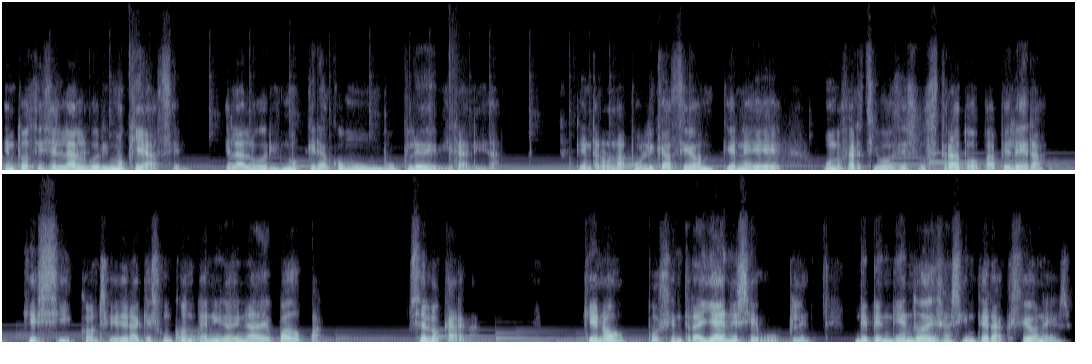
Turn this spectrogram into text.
Entonces, ¿el algoritmo qué hace? El algoritmo crea como un bucle de viralidad. Entra una publicación, tiene unos archivos de sustrato o papelera, que si considera que es un contenido inadecuado, se lo carga. Que no, pues entra ya en ese bucle. Dependiendo de esas interacciones,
